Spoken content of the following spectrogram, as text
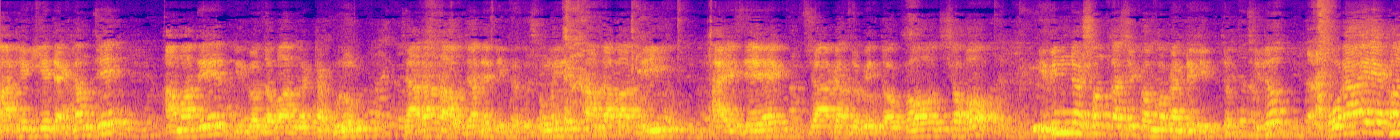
মাঠে গিয়ে দেখলাম যে আমাদের বিগতবান একটা গ্রুপ যারা রাউজানের বিগত সময়ে চাঁদাবাদী হাইজ্যাক জায়গা জমি দখল সহ বিভিন্ন সন্ত্রাসী কর্মকাণ্ডে লিপ্ত ছিল, ওরাই এখন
